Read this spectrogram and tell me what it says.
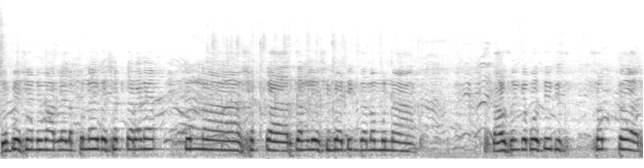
दीपेश यांनी मारलेला पुन्हा एकदा षटकाराने. पुन्हा षटकार. चांगली अशी बॅटिंगचा नमुना. धावसंख्या पोचते ती सत्तर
